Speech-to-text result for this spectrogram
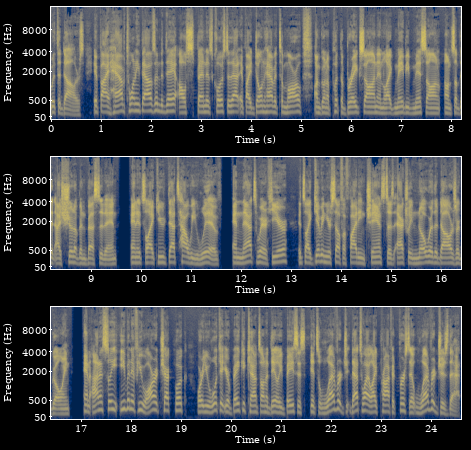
with the dollars. If I have 20,000 today, I'll spend as close to that. If I don't have it tomorrow, I'm going to put the brakes on and like maybe miss on on something I should have invested in. And it's like you that's how we live. And that's where here it's like giving yourself a fighting chance to actually know where the dollars are going. And honestly, even if you are a checkbook or you look at your bank accounts on a daily basis, it's leverage. That's why I like Profit First. It leverages that.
